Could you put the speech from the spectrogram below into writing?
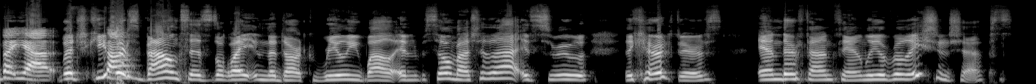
But yeah, Which Keepers balances the light and the dark really well, and so much of that is through the characters and their found family relationships.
